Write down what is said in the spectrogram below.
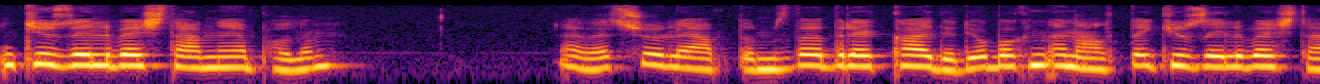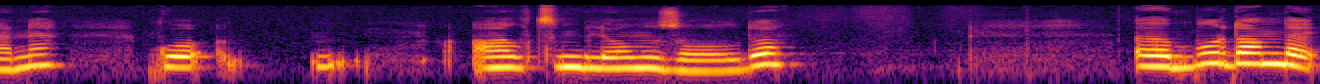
255 tane yapalım. Evet şöyle yaptığımızda direkt kaydediyor. Bakın en altta 255 tane altın bloğumuz oldu. Ee, buradan da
